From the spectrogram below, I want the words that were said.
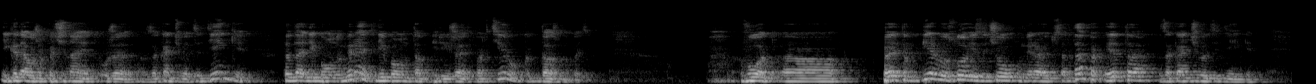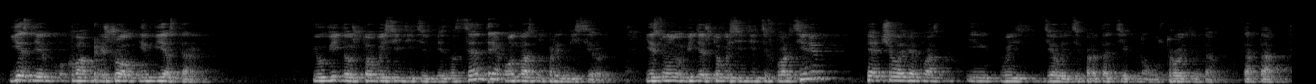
И когда уже начинает, уже заканчиваются деньги, тогда либо он умирает, либо он там переезжает в квартиру, как должно быть. Вот. а, Поэтому первое условие, из-за чего умирают стартапы, это заканчиваются деньги. Если к вам пришел инвестор и увидел, что вы сидите в бизнес-центре, он вас не проинвестирует. Если он увидит, что вы сидите в квартире, 5 человек вас, и вы делаете прототип, ну, устройство там, стартап,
